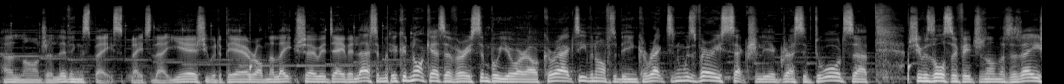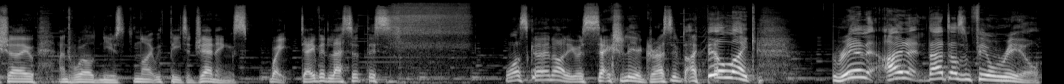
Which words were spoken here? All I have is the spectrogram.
her larger living space. Later that year, she would appear on The Late Show with David Letterman, who could not get a very simple URL correct, even after being corrected, and was very sexually aggressive towards her. She was also featured on The Today Show and World News Tonight with Peter Jennings. Wait, David Letterman? This. What's going on? He was sexually aggressive. I feel like really I that doesn't feel real.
